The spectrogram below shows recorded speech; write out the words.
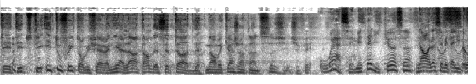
tu t'es étouffé avec ton buffaroni à l'entente de cette ode. Non, mais quand j'ai entendu ça, j'ai j'ai fait... Ouais, c'est Metallica, ça. Non, là, c'est Metallica.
